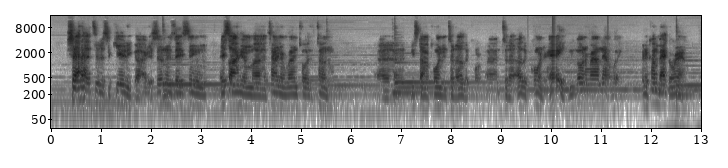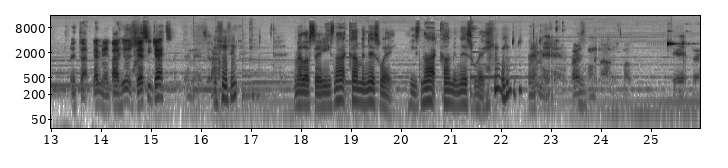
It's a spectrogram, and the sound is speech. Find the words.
shout out to the security guard. As soon as they seen, they saw him uh, turn and run towards the tunnel. Uh, he started pointing to the other corner, uh, to the other corner. Hey, you going around that way? Gonna come back around. It thought, that man thought he was Jesse Jackson. And man said, "I said he's not coming this way. He's not coming this way. That man, first one all the smoke. Yeah, but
